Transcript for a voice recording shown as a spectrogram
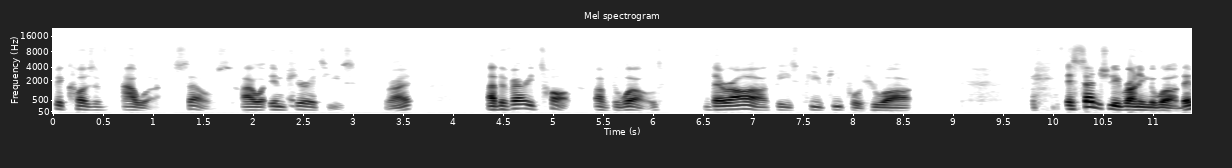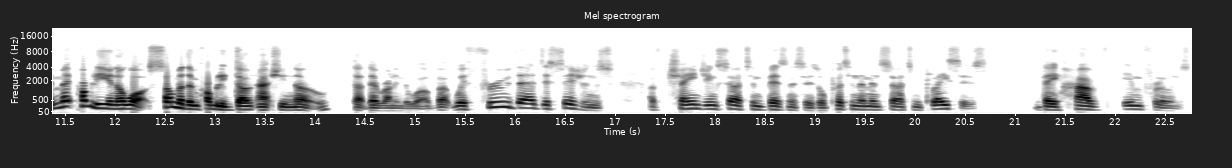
because of ourselves, our impurities, right? At the very top of the world, there are these few people who are essentially running the world. They may, probably, you know what, some of them probably don't actually know that they're running the world, but with through their decisions of changing certain businesses or putting them in certain places, they have influence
